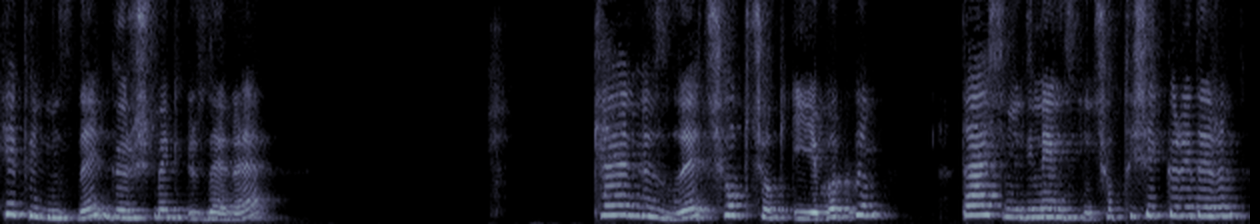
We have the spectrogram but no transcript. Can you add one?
hepinizle görüşmek üzere. Kendinize çok çok iyi bakın. Dersimi dinlediğiniz için çok teşekkür ederim.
